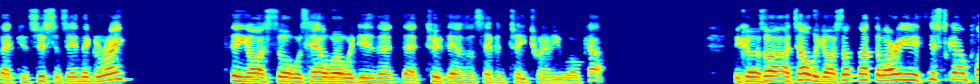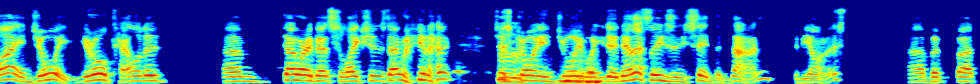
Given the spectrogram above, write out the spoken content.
that consistency. And the great thing I saw was how well we did in that, that 2007 T20 World Cup. Because I, I told the guys not, not to worry, just go and play, enjoy. You're all talented. Um, don't worry about selections. Don't you know? Just mm. try and enjoy what you do. Now that's easily said than done, to be honest. Uh, but but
